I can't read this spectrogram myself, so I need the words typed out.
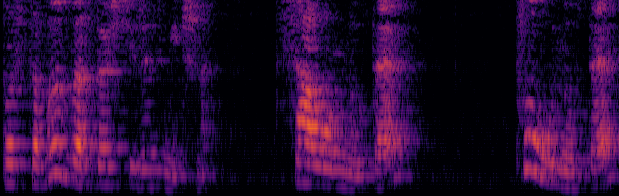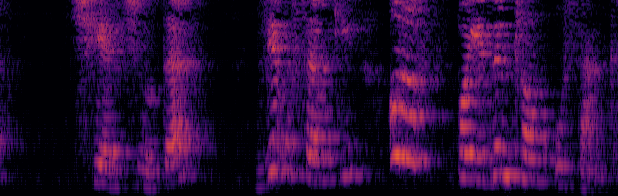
podstawowe wartości rytmiczne. Całą nutę, pół nutę, ćwierć nutę, dwie ósemki oraz pojedynczą ósemkę.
